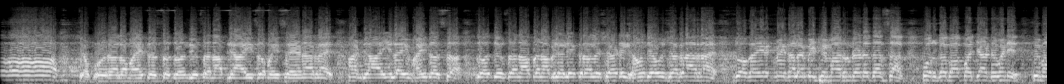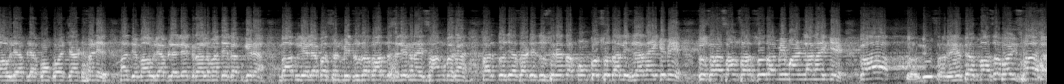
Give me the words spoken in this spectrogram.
Oh. त्या पोराला माहीत असतं दोन दिवसांना आपल्या आईचा पैसा येणार नाही. आणि त्या आईलाही माहीत असतं दोन दिवसांना आपण आपल्या लेकराला शर्ट घेऊन देऊ शकणार नाही. दोघा एकमेकाला मिठी मारून रडत असतात. पोरग बापाच्या आठवणीत ते माऊली आपल्या कोंकवाच्या आठवणीत आणि ते माऊली आपल्या लेकराला मध्ये गप गिरा. बाप गेल्यापासून मी तुझा बाप झाले का नाही सांग बरं. अरे तुझ्यासाठी दुसऱ्याचा कुंकू सुद्धा लिहिला नाही की मी. दुसरा संसार सुद्धा मी मांडला नाही की. का? दोन दिवसाने येतात माझा पैसा.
